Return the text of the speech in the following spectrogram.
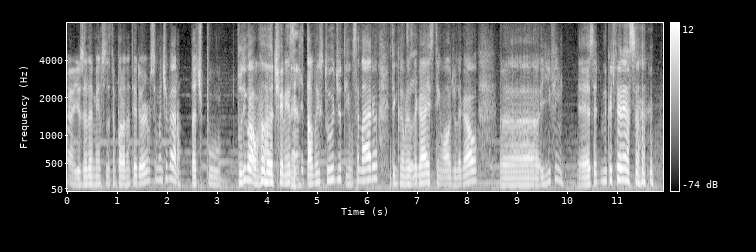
É, e os elementos da temporada anterior se mantiveram. Tá tipo. Tudo igual. A diferença é. é que tá no estúdio, tem um cenário, tem câmeras Sim. legais, tem um áudio legal. Uh, e enfim, essa é a única diferença.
